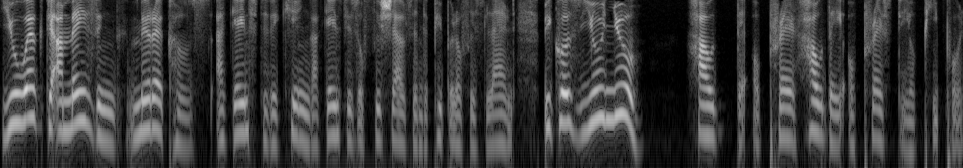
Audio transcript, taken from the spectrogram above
You worked amazing miracles against the king, against his officials and the people of his land, because you knew how they oppre- how they oppressed your people.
